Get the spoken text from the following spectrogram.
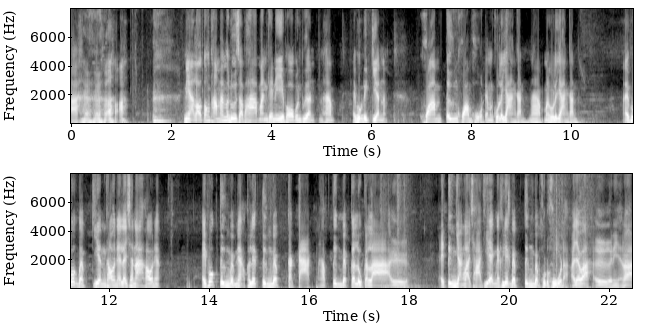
ล่ะ เนี่ยเราต้องทำให้มันดูสภาพมันแค่นี้พอเพื่อนๆนะครับไอ้พวกเด็กเกียนความตึงความโหดเนี่ยมันคนละอย่างกันนะครับมันคนละอย่างกัน ไอ้พวกแบบเกียนเขาเนี่ยและชนะเขาเนี่ย ไอ้พวกตึงแบบเนี้ยเขาเรียกตึงแบบกากๆนะครับ ตึงแบบกระโหลกกะลาเออไอ้ตึงอย่างราชาคีแอคเนี่ยเขาเรียกแบบตึงแบบโหดๆอะเข้าใจป่ะเออนี่เห็นป่ะ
